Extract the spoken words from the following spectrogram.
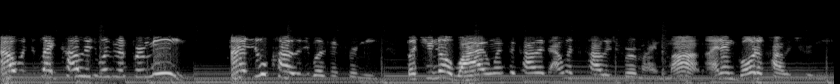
I was like, college wasn't for me. I knew college wasn't for me. But you know why I went to college? I went to college for my mom. I didn't go to college for me.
